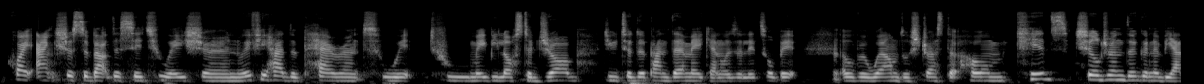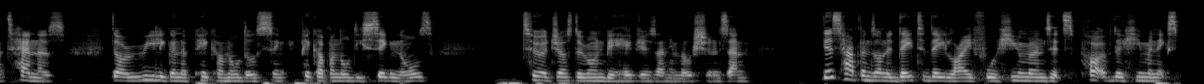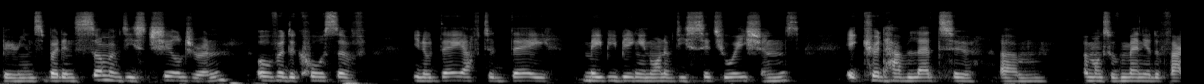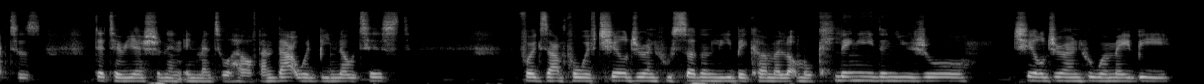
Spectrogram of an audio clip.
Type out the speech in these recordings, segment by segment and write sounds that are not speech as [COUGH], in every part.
quite anxious about the situation, or if you had a parent with who maybe lost a job due to the pandemic and was a little bit overwhelmed or stressed at home, kids, children, they're going to be antennas. They're really going to pick on all those pick up on all these signals to adjust their own behaviors and emotions. And this happens on a day-to-day life with humans. It's part of the human experience. But in some of these children, over the course of, you know, day after day, maybe being in one of these situations, it could have led to, um, amongst with many other factors, deterioration in, in mental health. And that would be noticed, for example, with children who suddenly become a lot more clingy than usual, children who were maybe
